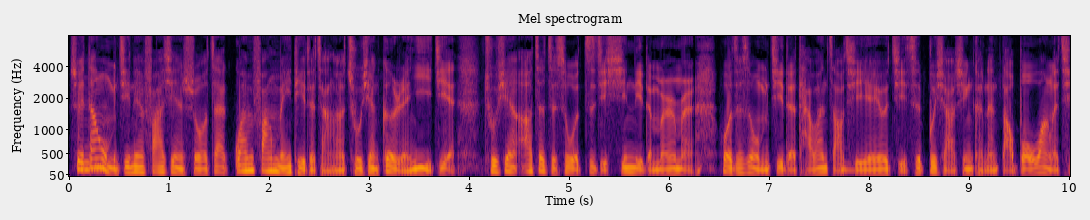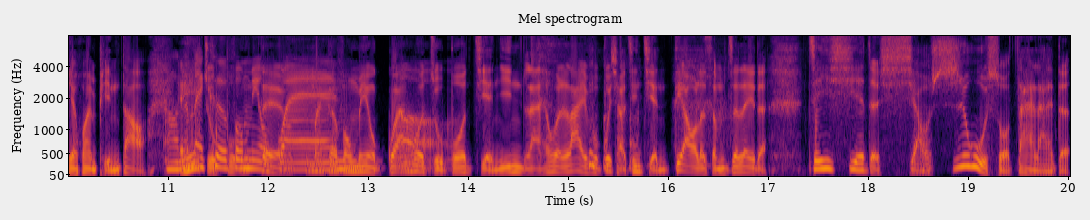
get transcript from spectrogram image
所以，当我们今天发现说，在官方媒体的场合出现个人意见，出现啊，这只是我自己心里的 murmur，或者是我们记得台湾早期也有几次不小心，可能导播忘了切换频道，麦克风没有关麦克风没有关，哦或主播剪音来，或 live 不小心剪掉了什么之类的，这一些的小失误所带来来的，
